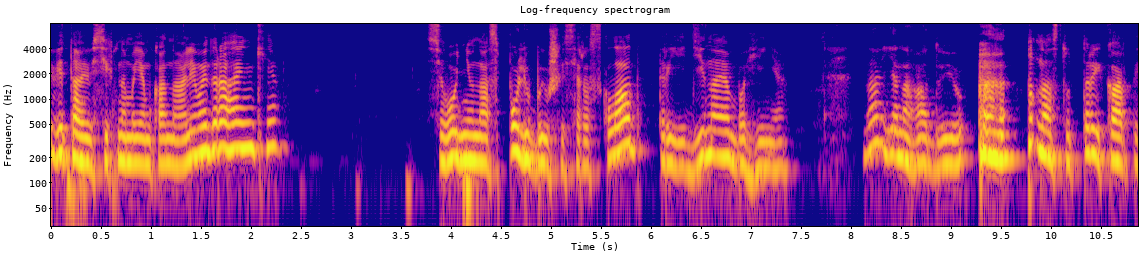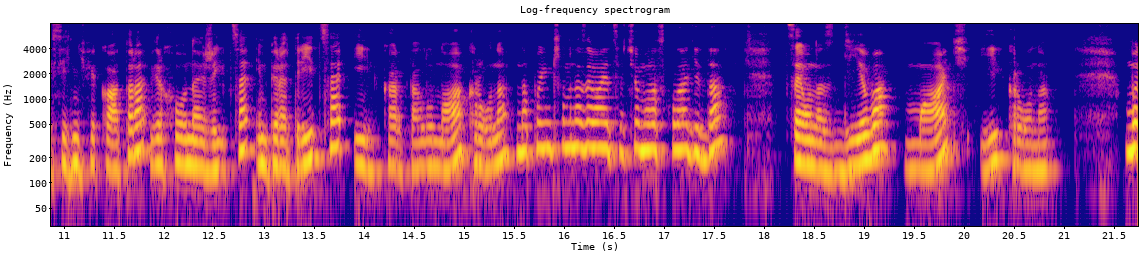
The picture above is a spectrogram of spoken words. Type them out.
Вітаю всіх на моєму каналі, мої дорогенькі. Сьогодні у нас полюбившийся розклад Триєдиная богиня. Да, я нагадую, у нас тут три карти сигніфікатора: Верховна Жриця, Імператриця і карта Луна, крона, вона по-іншому називається в цьому розкладі. Да? Це у нас Дєва, Мать і крона. Ми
